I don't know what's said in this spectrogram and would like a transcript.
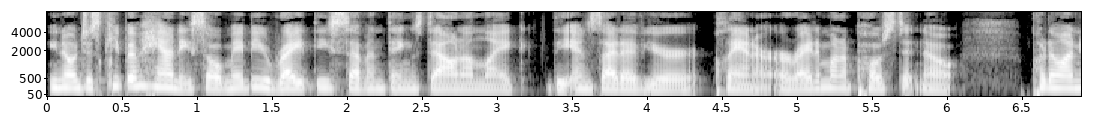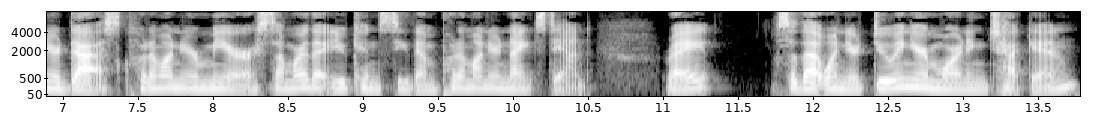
you know, just keep them handy. So maybe write these seven things down on like the inside of your planner or write them on a post it note. Put them on your desk, put them on your mirror, somewhere that you can see them, put them on your nightstand right? So that when you're doing your morning check in,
